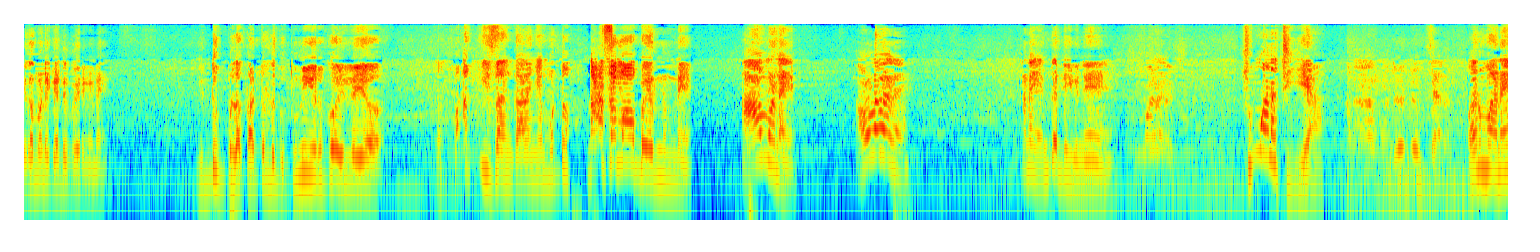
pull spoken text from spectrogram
இதை மட்டும் கேட்டு போயிருங்கண்ணே. இடுப்புல கட்டுறதுக்கு துணி இருக்கோ இல்லையோ பாகிஸ்தான்காரங்க மட்டும் நாசமா போயிடணும்னே ஆமாண்ணே. அவ்வளவுதானே. அண்ணா எந்த டிவினே சும்மா நச்சிக்கியா யூடியூப் சேனல் வருமானே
